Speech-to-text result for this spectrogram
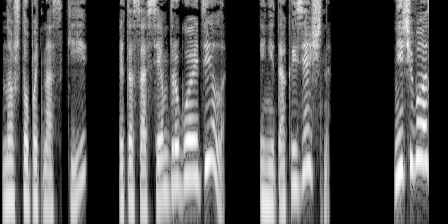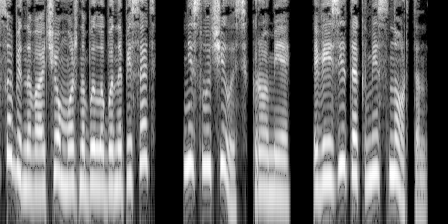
но штопать носки — это совсем другое дело и не так изящно. Ничего особенного, о чем можно было бы написать, не случилось, кроме визита к мисс Нортон.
